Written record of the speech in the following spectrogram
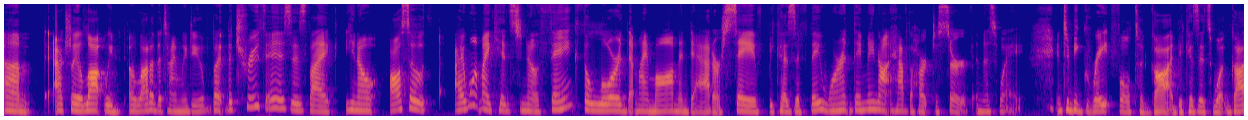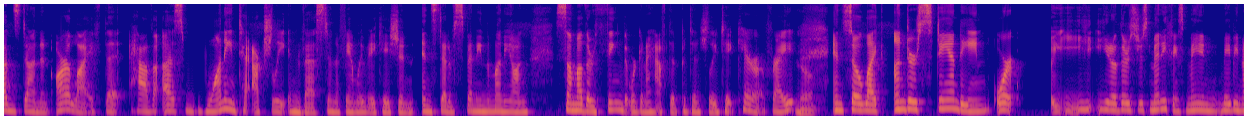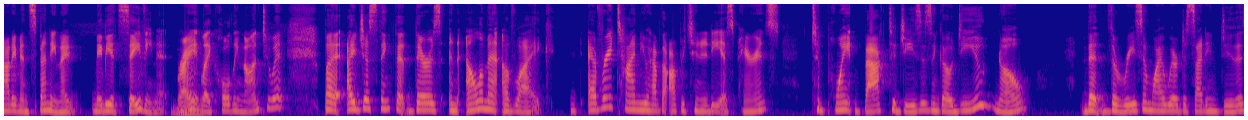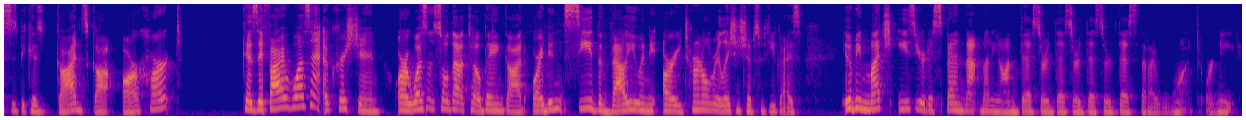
um actually a lot we a lot of the time we do. But the truth is is like, you know, also I want my kids to know, thank the Lord that my mom and dad are saved because if they weren't, they may not have the heart to serve in this way. And to be grateful to God because it's what God's done in our life that have us wanting to actually invest in a family vacation instead of spending the money on some other thing that we're going to have to potentially take care of, right? Yeah. And so like understanding or you know there's just many things maybe maybe not even spending i maybe it's saving it right? Mm like holding on to it. But i just think that there's an element of like every time you have the opportunity as parents to point back to jesus and go do you know that the reason why we're deciding to do this is because god's got our heart? Because if I wasn't a Christian or I wasn't sold out to obeying God or I didn't see the value in our eternal relationships with you guys, it would be much easier to spend that money on this or this or this or this that I want or need.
